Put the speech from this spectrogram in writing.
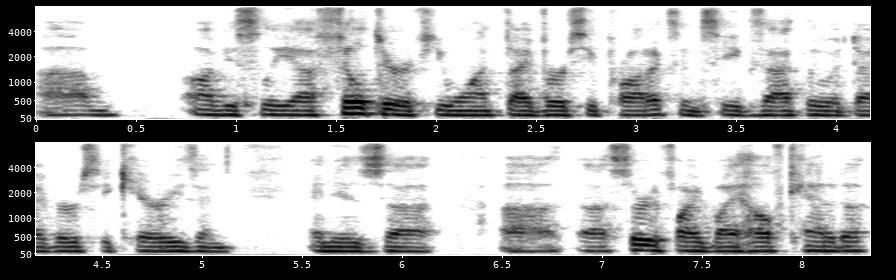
um, obviously uh, filter if you want Diversey products and see exactly what Diversey carries and, and is uh, uh, certified by Health Canada.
